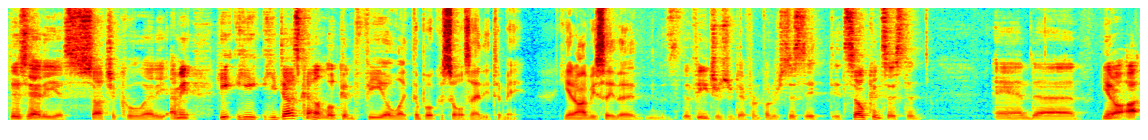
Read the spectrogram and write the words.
this Eddie is such a cool Eddie. I mean, he he, he does kind of look and feel like the Book of Souls Eddie to me. You know, obviously the the features are different, but it's just it, it's so consistent. And uh, you know, I,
